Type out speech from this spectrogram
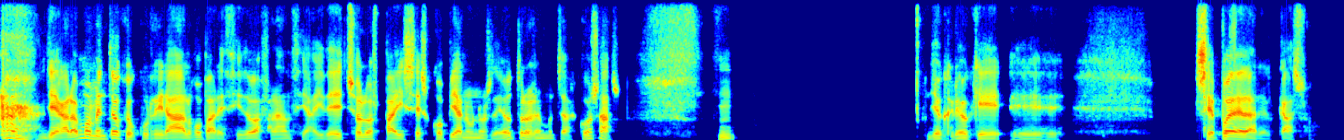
Llegará un momento que ocurrirá algo parecido a Francia. Y de hecho los países copian unos de otros en muchas cosas. Yo creo que eh, se puede dar el caso.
